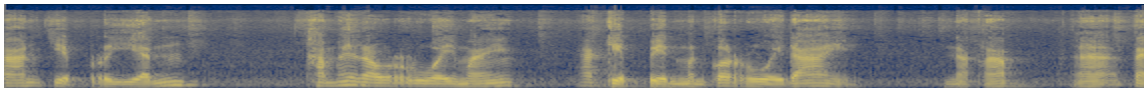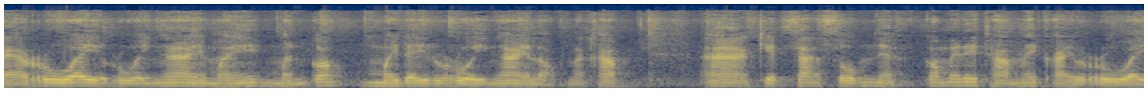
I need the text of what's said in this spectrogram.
การเก็บเหรียญทำให้เรารวยไหม ถ้าเก็บเป็นมันก็รวยได้นะครับอ่าแต่รวยรวยง่ายไหมมันก็ไม่ได้รวยง่ายหรอกนะครับอ่าเก็บสะสมเนี่ยก็ไม่ได้ทำให้ใครรวย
